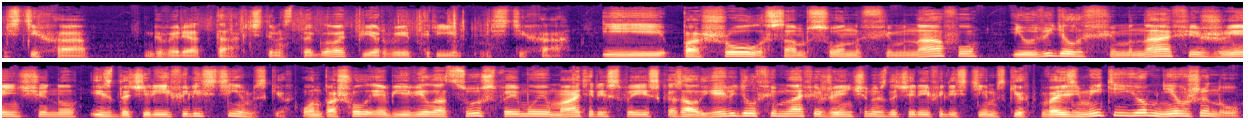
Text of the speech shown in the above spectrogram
стиха говорят так. 14 глава, первые три стиха. «И пошел Самсон в Фимнафу, и увидел в Фимнафе женщину из дочерей филистимских. Он пошел и объявил отцу своему и матери своей, и сказал, «Я видел в Фимнафе женщину из дочерей филистимских, возьмите ее мне в жену».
